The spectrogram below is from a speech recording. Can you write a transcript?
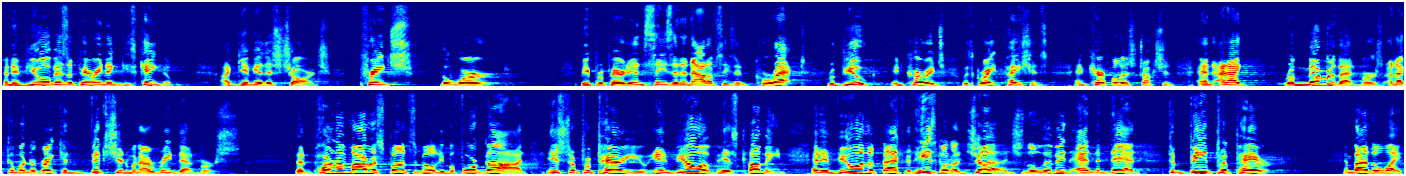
And in view of his appearing in his kingdom, I give you this charge preach the word. Be prepared in season and out of season, correct, rebuke, encourage with great patience and careful instruction. And, and I remember that verse, and I come under great conviction when I read that verse. That part of my responsibility before God is to prepare you in view of His coming and in view of the fact that He's going to judge the living and the dead to be prepared. And by the way,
